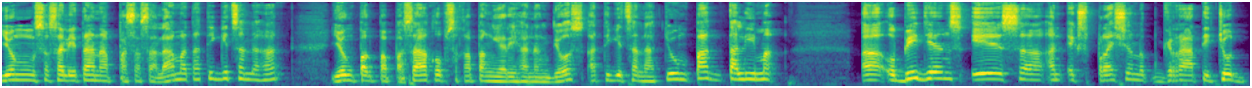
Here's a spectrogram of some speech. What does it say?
yung sa salita na pasasalamat at higit sa lahat, yung pagpapasakop sa kapangyarihan ng Diyos at higit sa lahat, yung pagtalima. Uh, obedience is uh, an expression of gratitude.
